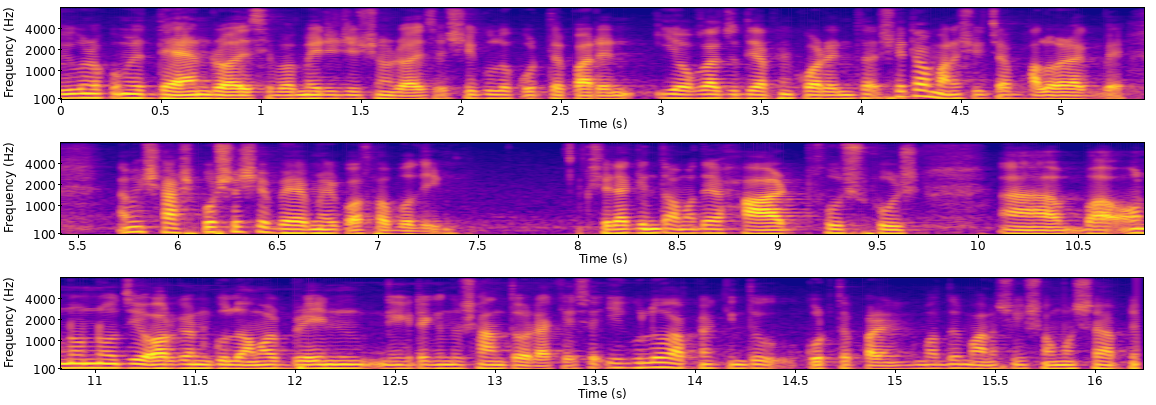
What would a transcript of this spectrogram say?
বিভিন্ন রকমের ধ্যান রয়েছে বা মেডিটেশন রয়েছে, সেগুলো করতে পারেন। ইয়োগা যদি আপনি করেন সেটাও মানসিক চাপ ভালো রাখবে। আমি শ্বাস প্রশ্বাসের ব্যায়ামের কথা বলি। সেটা কিন্তু আমাদের হার্ট, ফুসফুস বা অন্য অন্য যে অর্গানগুলো আমার ব্রেন এটা কিন্তু শান্ত রাখে। সো এগুলো আপনার কিন্তু করতে পারেন। এর মধ্যে মানসিক সমস্যা আপনি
